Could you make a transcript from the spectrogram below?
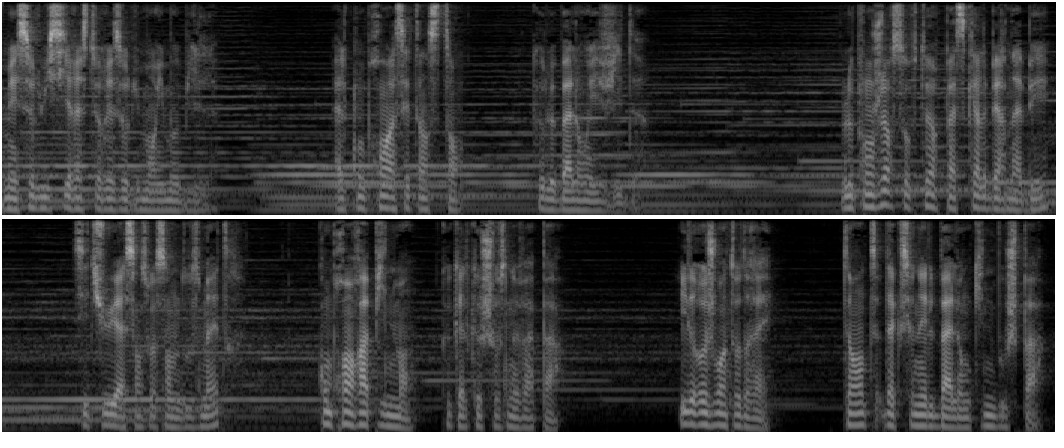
mais celui-ci reste résolument immobile. Elle comprend à cet instant que le ballon est vide le plongeur sauveteur Pascal Bernabé, situé à 172 mètres, comprend rapidement que quelque chose ne va pas. Il rejoint Audrey, tente d'actionner le ballon qui ne bouge pas.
